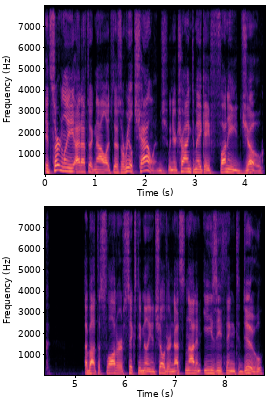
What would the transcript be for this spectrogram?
it's certainly I'd have to acknowledge there's a real challenge when you're trying to make a funny joke about the slaughter of 60 million children. That's not an easy thing to do.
